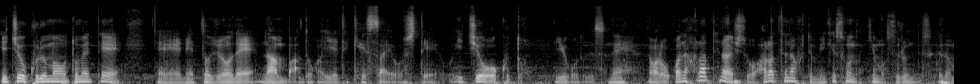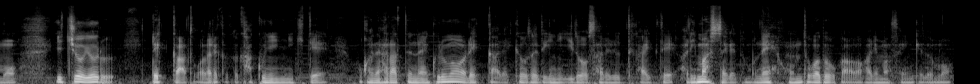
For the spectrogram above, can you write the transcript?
一応車を止めて、えー、ネット上でナンバーとか入れて決済をして、一応置くということですね。だからお金払ってない人は払ってなくてもいけそうな気もするんですけども、一応夜、レッカーとか誰かが確認に来て、お金払ってない車はレッカーで強制的に移動されるって書いてありましたけどもね、本当かどうかはわかりませんけども、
